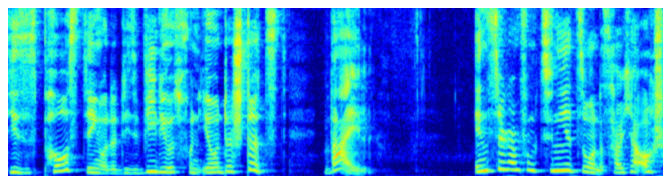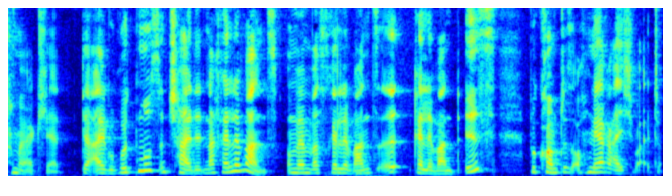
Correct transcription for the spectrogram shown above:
dieses Posting oder diese Videos von ihr unterstützt, weil Instagram funktioniert so, und das habe ich ja auch schon mal erklärt. Der Algorithmus entscheidet nach Relevanz. Und wenn was relevant, äh, relevant ist, bekommt es auch mehr Reichweite.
